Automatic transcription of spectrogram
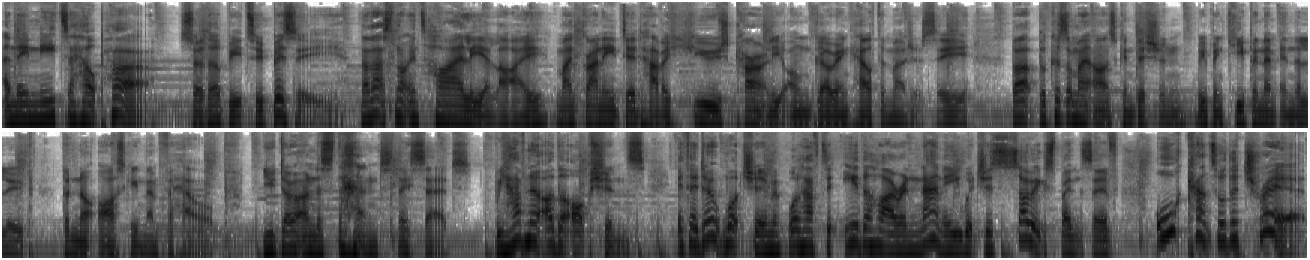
and they need to help her, so they'll be too busy. Now, that's not entirely a lie. My granny did have a huge, currently ongoing health emergency, but because of my aunt's condition, we've been keeping them in the loop, but not asking them for help. You don't understand, they said. We have no other options. If they don't watch him, we'll have to either hire a nanny, which is so expensive, or cancel the trip.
